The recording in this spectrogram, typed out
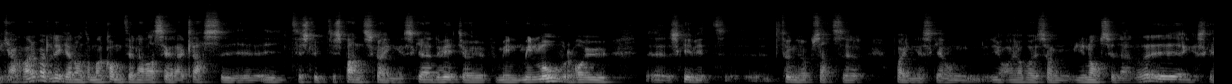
det kanske hade varit likadant om man kom till en avancerad klass i, i, till slut i spanska och engelska. Det vet jag ju, för min, min mor har ju eh, skrivit eh, tunga uppsatser på engelska. Hon, ja, jag var ju som gymnasielärare i engelska.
